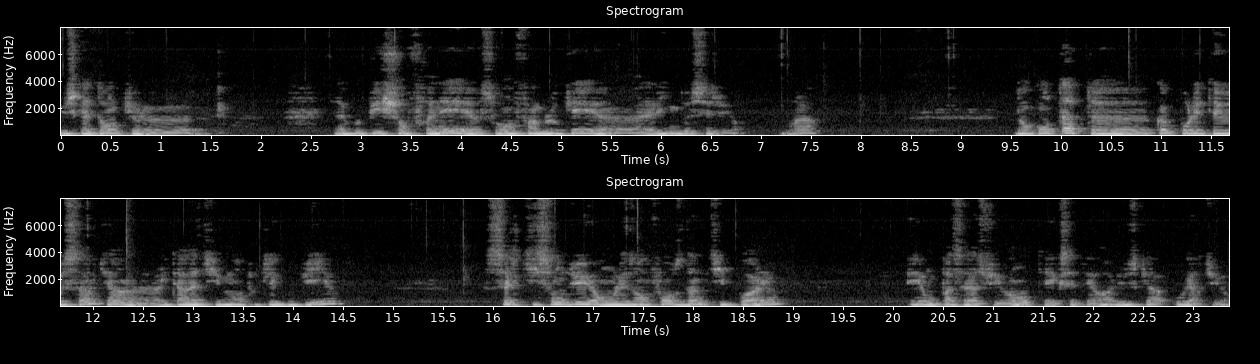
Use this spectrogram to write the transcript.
jusqu'à temps que la goupille chanfreinée euh, soit enfin bloquée à la ligne de césure. Voilà. Donc on tâte, euh, comme pour les TE5, hein, alternativement toutes les goupilles. Celles qui sont dures, on les enfonce d'un petit poil. Et on passe à la suivante, et etc. jusqu'à ouverture.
